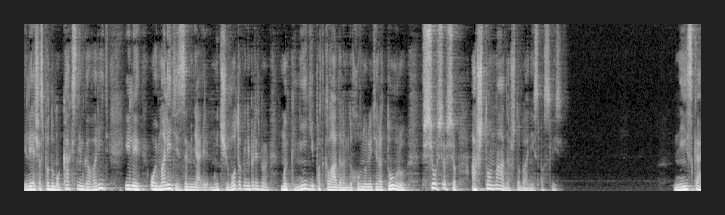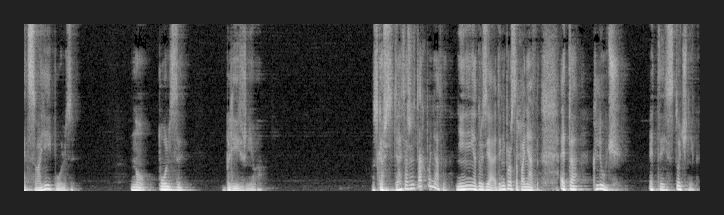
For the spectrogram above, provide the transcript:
или я сейчас подумал, как с ним говорить, или, ой, молитесь за меня, или мы чего только не предпринимаем. Мы книги подкладываем, духовную литературу, все, все, все. А что надо, чтобы они спаслись? Не искать своей пользы, но пользы ближнего – вы скажете, да это же и так понятно. Не-не-не, друзья, это не просто понятно. Это ключ, это источник.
